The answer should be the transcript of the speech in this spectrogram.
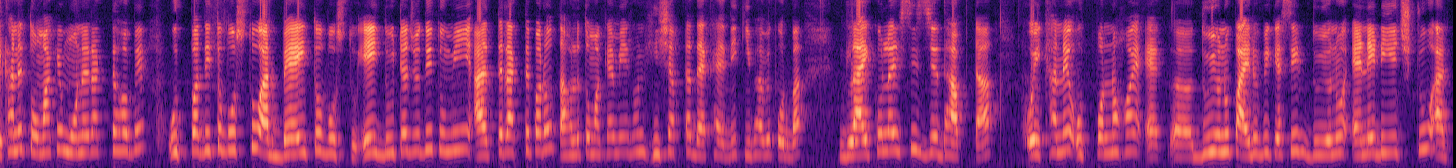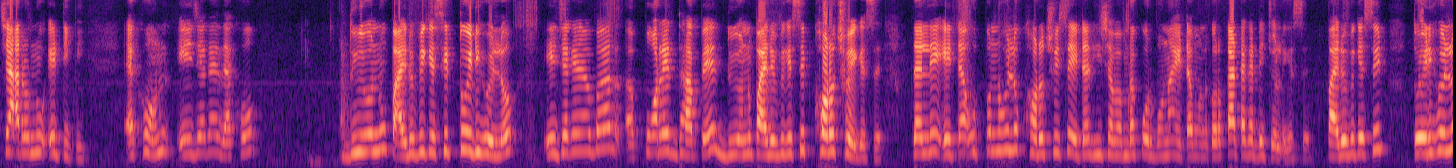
এখানে তোমাকে মনে রাখতে হবে উৎপাদিত বস্তু আর ব্যয়িত বস্তু। এই দুইটা যদি তুমি আয়ত্তে রাখতে পারো, তাহলে তোমাকে আমি এখন হিসাবটা দেখাই দিই, কীভাবে করবা। গ্লাইকোলাইসিস যে ধাপটা, ওইখানে উৎপন্ন হয় এক দুই অনু পাইরুভিক অ্যাসিড, দুই অনু এনএডিএইচ টু আর চার অনু এটিপি এখন এই জায়গায় দেখো দুই অণু পাইরুভিক অ্যাসিড তৈরি হইল। এই জায়গায় আবার পরের ধাপে দুই অণু পাইরুভিক অ্যাসিড খরচ হয়ে গেছে। তাহলে এটা উৎপন্ন হইল, খরচ হয়েছে এটার হিসাব আমরা করব না, এটা মনে করো কাটাকাটি চলে গেছে। পাইরুভিক অ্যাসিড তৈরি হইল,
